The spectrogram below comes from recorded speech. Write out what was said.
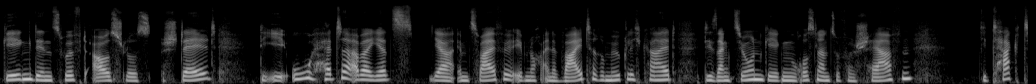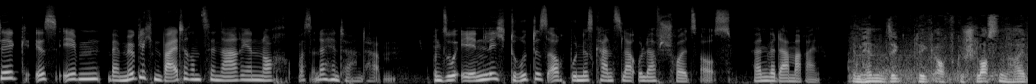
gegen den SWIFT-Ausschluss stellt. Die EU hätte aber jetzt ja im Zweifel eben noch eine weitere Möglichkeit, die Sanktionen gegen Russland zu verschärfen. Die Taktik ist eben bei möglichen weiteren Szenarien noch was in der Hinterhand haben. Und so ähnlich drückt es auch Bundeskanzler Olaf Scholz aus. Hören wir da mal rein. Im Hinblick auf Geschlossenheit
